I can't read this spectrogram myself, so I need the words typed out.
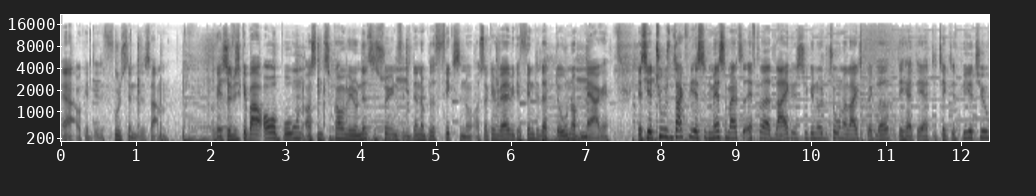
Ja, okay, det er fuldstændig det samme. Okay, så vi skal bare over broen, og sådan, så kommer vi nu ned til søen, fordi den er blevet fikset nu. Og så kan det være, at vi kan finde det der donut-mærke. Jeg siger tusind tak, fordi I har set med, som altid efter at like. Hvis I kan nå de 200 likes, bliver glad. Det her, det er Detective Pikachu.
